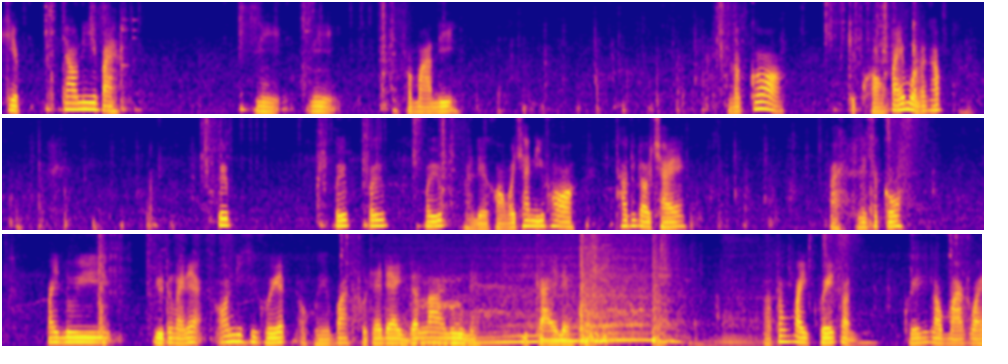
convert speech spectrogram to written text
เก็บเจ้านี่ไป นี่นี่ประมาณนี้ แล้วก็เก็บของไปให้หมดนะครับปึ๊บปึ๊บปึ๊บปึ๊บเหลือของไว้แค่นี้พอ เท่าที่เราใช้ ไปเลสโก ไปลุยอยู่ตรงไหนเนี่ย อ๋อ นี่คือเควส โอเค บ้านหัวใจแดงอยู่ด้านล่างนู่นเลย อีกไกลเลย เราต้องไปเควสก่อน เควสที่เรามาร์กไว้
